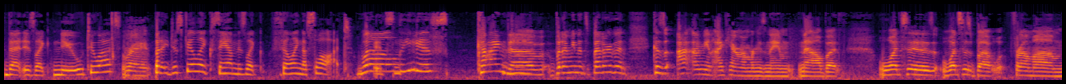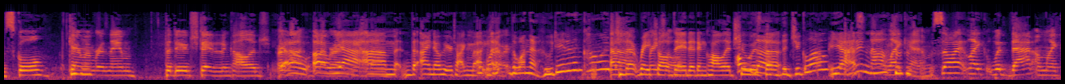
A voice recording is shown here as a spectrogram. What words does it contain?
that is like new to us. Right. But I just feel like Sam is like filling a slot. Well, It's- he is kind of, but I mean, it's better than because I, I mean, I can't remember his name now, but what's his what's his butt from um, school? Can't remember his name. The dude she dated in college. Or not, oh, oh yeah. Um, the, I know who you're talking about. Whatever. The one that who dated in college? Uh, that Rachel, Rachel. dated in college, who oh, was the, the, the gigolo? yeah. I did not like him. So I like with that I'm like,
